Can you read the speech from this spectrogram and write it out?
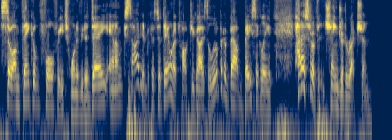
So I'm thankful for each one of you today, and I'm excited because today I want to talk to you guys a little bit about basically how to sort of change your direction.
